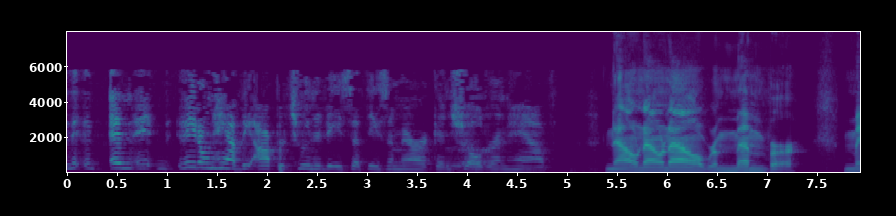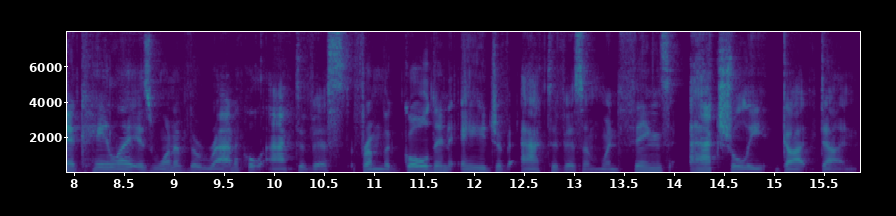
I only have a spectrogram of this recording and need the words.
and they don't have the opportunities that these American yeah. children have. Now, now, now, remember, Michela is one of the radical activists from the golden age of activism when things actually got done.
